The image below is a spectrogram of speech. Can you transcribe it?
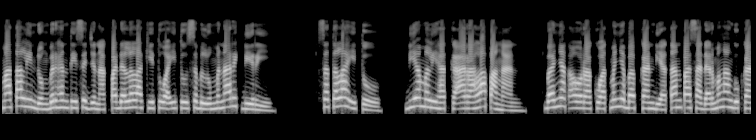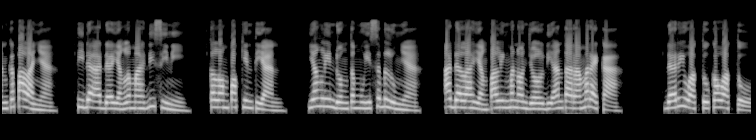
Mata Lindung berhenti sejenak pada lelaki tua itu sebelum menarik diri. Setelah itu, dia melihat ke arah lapangan. Banyak aura kuat menyebabkan dia tanpa sadar menganggukkan kepalanya. Tidak ada yang lemah di sini. Kelompok Kintian, yang Lindung temui sebelumnya, adalah yang paling menonjol di antara mereka. Dari waktu ke waktu,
